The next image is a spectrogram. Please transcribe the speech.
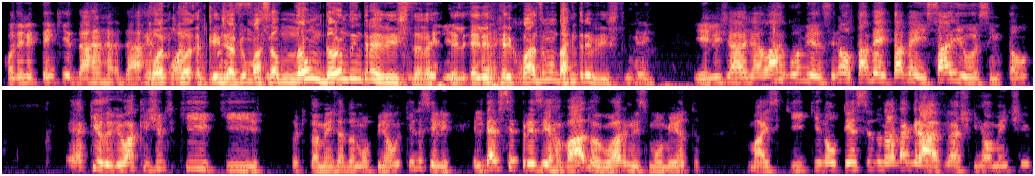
Quando ele tem que dar, dar a quando, quando, Quem já viu o Marcelo não dando entrevista, né? Ele, ele, ele, quase não dá entrevista. E ele já, já largou mesmo, assim, não, tá bem, tá bem, e saiu, assim. Então, é aquilo. Eu acredito que. que tô aqui também já dando uma opinião, que ele, assim, ele, ele deve ser preservado agora, nesse momento, mas que, que não tenha sido nada grave. Eu acho que realmente o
